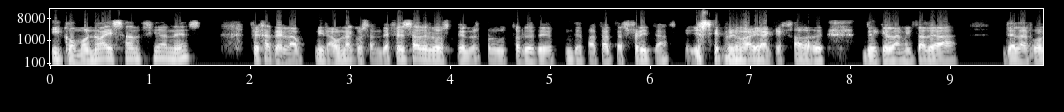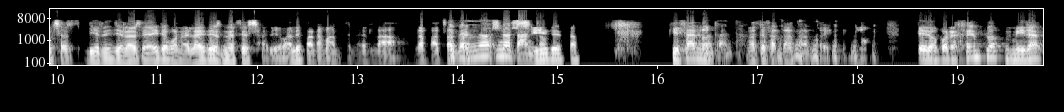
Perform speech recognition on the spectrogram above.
Y como no hay sanciones, fíjate, la, mira, una cosa, en defensa de los, de los productores de, patatas fritas, que yo siempre me había quejado de, que la mitad de, de, las bolsas vienen llenas de aire, bueno, el aire es necesario, ¿vale? Para mantener la, patata. pero no, tanto. Quizás no, tanto, no hace falta tanto. Pero, por ejemplo, mira,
